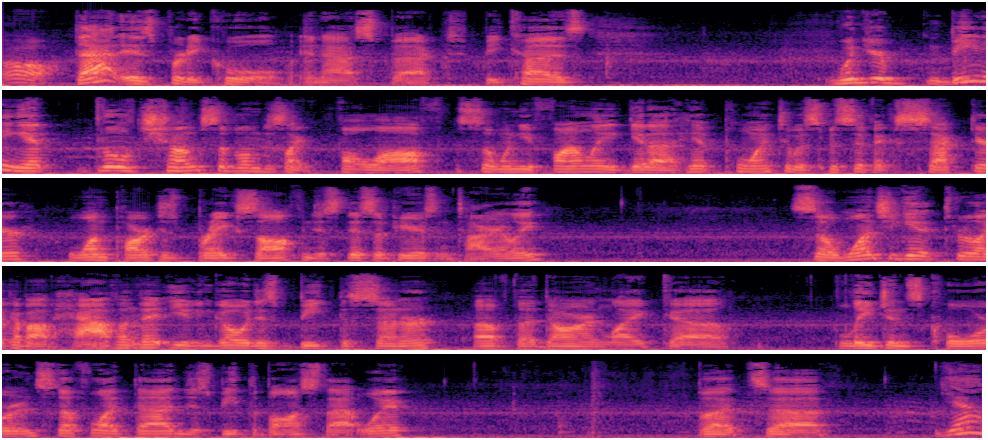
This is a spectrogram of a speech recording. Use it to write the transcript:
oh, that is pretty cool in aspect because when you're beating it, little chunks of them just like fall off. So when you finally get a hit point to a specific sector, one part just breaks off and just disappears entirely. So once you get through like about half of it, you can go and just beat the center of the darn like uh, Legion's core and stuff like that, and just beat the boss that way. But uh, yeah,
